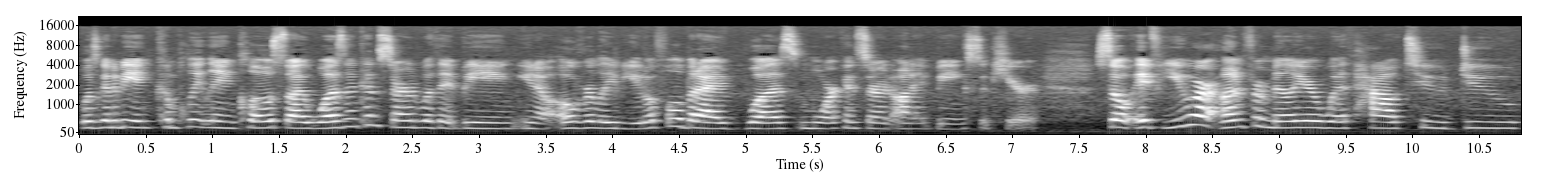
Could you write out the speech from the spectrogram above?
was going to be completely enclosed so I wasn't concerned with it being you know overly beautiful but I was more concerned on it being secure. So if you are unfamiliar with how to do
